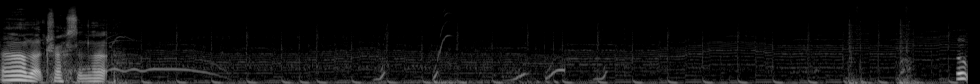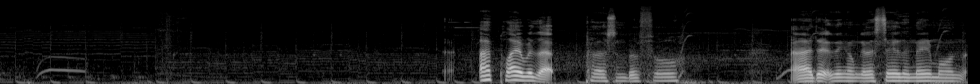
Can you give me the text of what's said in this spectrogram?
Ah, I'm not trusting that. I played with that person before. I don't think I'm gonna say the name on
